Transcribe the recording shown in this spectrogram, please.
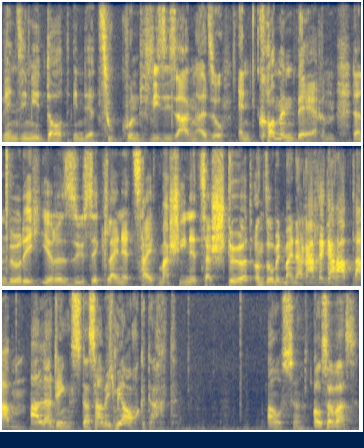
Wenn Sie mir dort in der Zukunft, wie Sie sagen, also entkommen wären, dann würde ich Ihre süße kleine Zeitmaschine zerstört und somit meine Rache gehabt haben. Allerdings, das habe ich mir auch gedacht. Außer, Außer was?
